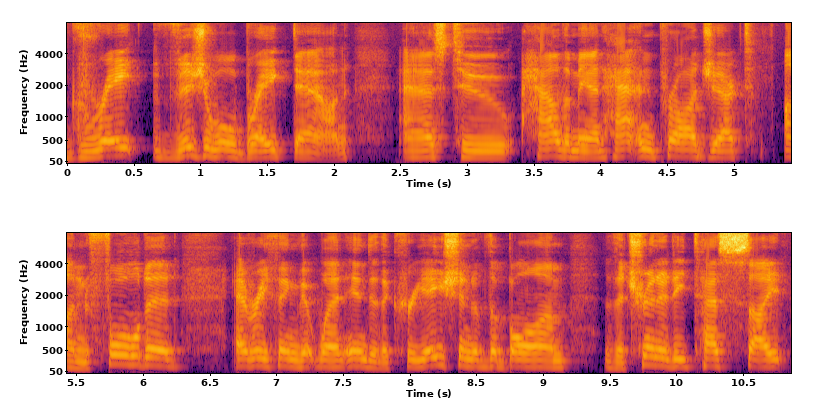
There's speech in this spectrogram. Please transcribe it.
great visual breakdown as to how the Manhattan Project unfolded, everything that went into the creation of the bomb, the Trinity test site,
